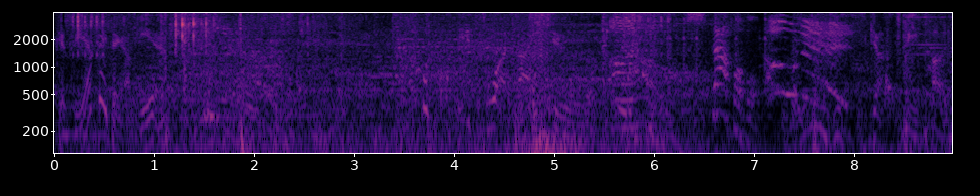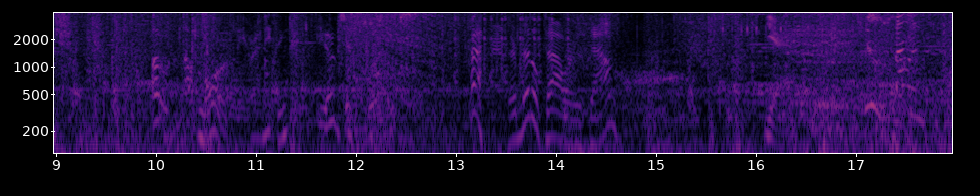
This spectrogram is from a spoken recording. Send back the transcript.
can see everything up here. it's what I do. Unstoppable. You disgust me, Pudge. Oh, not morally or anything. You're just gross. Their middle tower is down. Yeah. Bountiful.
